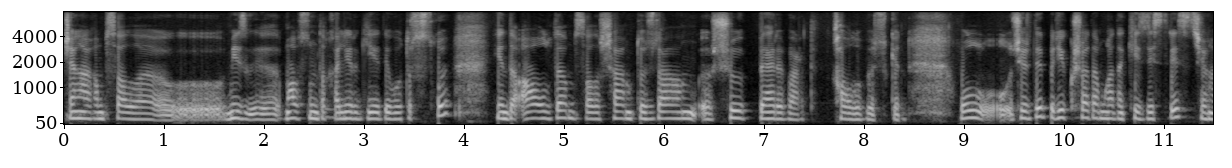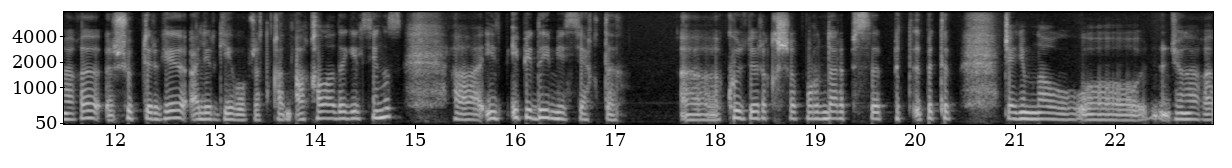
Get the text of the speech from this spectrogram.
Жаңағы мысалы ә, мез- маусымдық аллергия деп отырсыз ғой. Енді ауылда мысалы шаң тозаң шөп бәрі бар қаулып өскен. Ол жерде бір екі үш адам ғана кездестіресіз жаңағы шөптерге аллергия болып жатқан. А қалада келсеңіз ә, эп- эпидемия сияқты. Көздері қышып мұрындары пісіп біт- бітіп және мынау жаңағы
